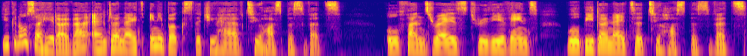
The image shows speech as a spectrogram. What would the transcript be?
You can also head over and donate any books that you have to Hospice Wits. All funds raised through the event will be donated to Hospice Wits,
